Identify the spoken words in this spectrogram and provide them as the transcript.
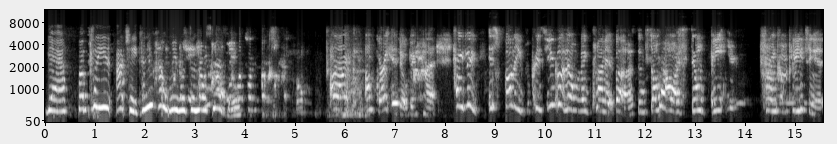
Yeah, but please, actually, can you help me with the last level? Alright, I'm great at Little Big Planet. Hey Luke, it's funny because you got Little Big Planet first and somehow I still beat you from completing it.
